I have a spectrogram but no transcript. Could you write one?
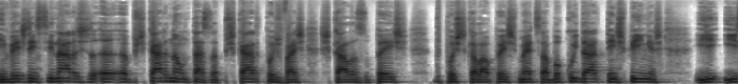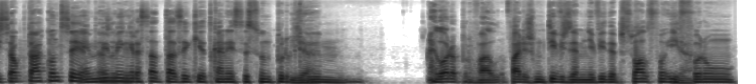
em vez de ensinares a, a, pescar, não, estás a pescar, depois vais, escalas o peixe, depois de escalar o peixe, metes a boca, cuidado, tem espinhas, e, e isso é o que está a acontecer. É mesmo engraçado estás aqui a tocar nesse assunto porque. Yeah. Agora, por vários motivos da minha vida pessoal e yeah. foram,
